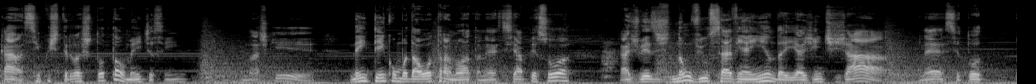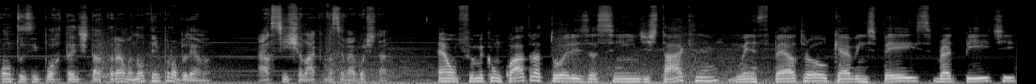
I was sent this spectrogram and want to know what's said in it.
Cara, cinco estrelas totalmente, assim. Acho que nem tem como dar outra nota, né? Se a pessoa às vezes não viu Seven ainda e a gente já, né, citou pontos importantes da trama, não tem problema. Assiste lá que você vai gostar. É um filme com quatro atores assim em destaque, né? Gwyneth Paltrow, Kevin Spacey, Brad Pitt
